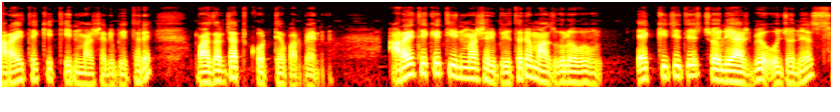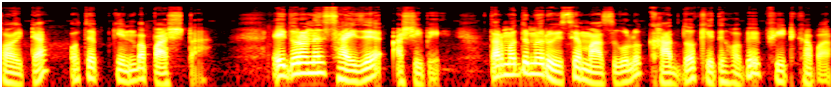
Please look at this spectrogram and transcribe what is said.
আড়াই থেকে তিন মাসের ভিতরে বাজারজাত করতে পারবেন। আড়াই থেকে তিন মাসের ভিতরে মাছগুলো এক কেজিতে চলে আসবে ওজনে ছয়টা, অতএব কিংবা পাঁচটা। এই ধরনের সাইজে আসিবে। তার মাধ্যমে রয়েছে মাছগুলো খাদ্য খেতে হবে, ফিট খাবার।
